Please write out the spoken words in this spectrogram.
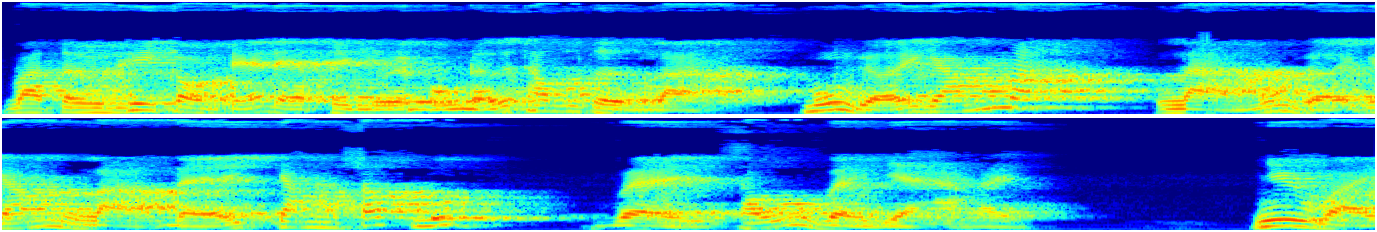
và từ khi còn trẻ đẹp thì người phụ nữ thông thường là muốn gửi gắm á, là muốn gửi gắm là để chăm sóc lúc về xấu về già này. Như vậy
